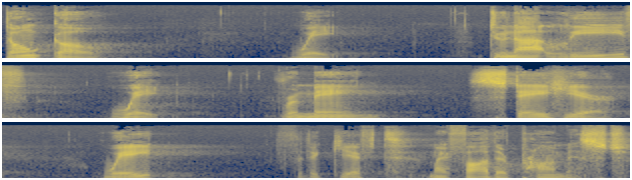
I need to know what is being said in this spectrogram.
Don't go. Wait. Do not leave. Wait. Remain. Stay here. Wait for the gift my father promised.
